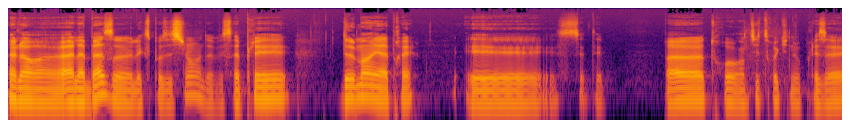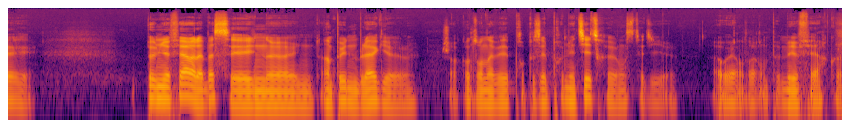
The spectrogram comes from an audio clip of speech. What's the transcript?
Alors, euh, à la base, euh, l'exposition devait s'appeler Demain et après. Et c'était pas trop un titre qui nous plaisait. Et Peut mieux faire, à la base, c'est une, une- un peu une blague. Genre, quand on avait proposé le premier titre, on s'était dit euh, Ah ouais, en vrai, on peut mieux faire, quoi.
